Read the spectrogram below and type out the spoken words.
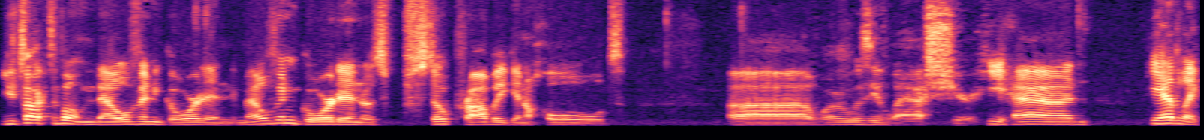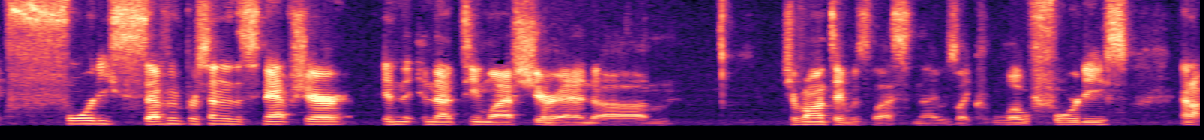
you talked about Melvin Gordon. Melvin Gordon was still probably going to hold. Uh, where was he last year? He had he had like 47% of the snap share in in that team last year, and um, Javonte was less than that. It was like low 40s, and I,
